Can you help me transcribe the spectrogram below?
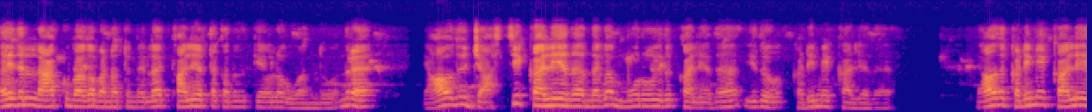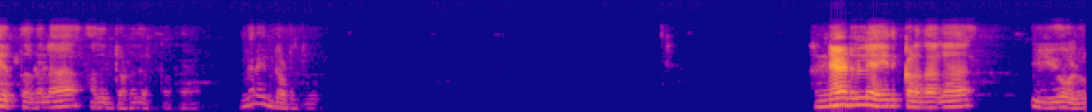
ಐದರಲ್ಲಿ ನಾಲ್ಕು ಭಾಗ ಬಣ್ಣ ತುಂಬಿಲ್ಲ. ಖಾಲಿ ಇರ್ತಕ್ಕಂಥದ್ದು ಕೇವಲ ಒಂದು. ಅಂದ್ರೆ ಯಾವುದು ಜಾಸ್ತಿ ಖಾಲಿ ಅದ ಅಂದಾಗ ಮೂರು ಇದು ಖಾಲಿ ಅದ, ಇದು ಕಡಿಮೆ ಖಾಲಿ ಅದ. ಯಾವುದು ಕಡಿಮೆ ಖಾಲಿ ಇರ್ತದಲ್ಲ, ಅದು ದೊಡ್ಡದಿರ್ತದ ಅಂದ್ರೆ ಇದು ದೊಡ್ಡದು. ಹನ್ನೆರಡರಲ್ಲಿ ಐದು ಕಳೆದಾಗ ಏಳು.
